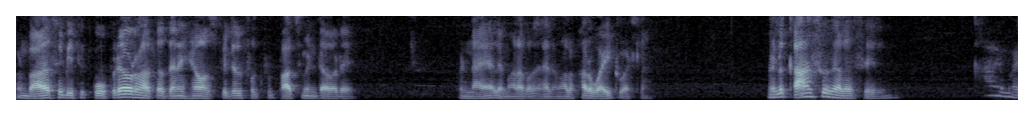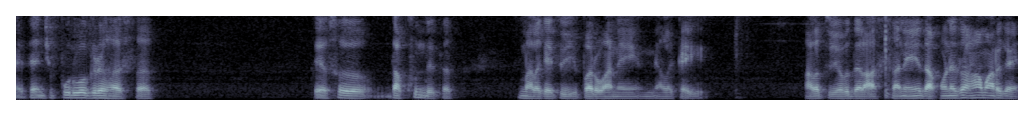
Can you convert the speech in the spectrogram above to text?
पण बाळासाहेब इथे कोपऱ्यावर राहतात आणि हे हॉस्पिटल फक्त पाच मिनिटावर आहे. पण नाही आलं मला बघायला. मला फार वाईट वाटलं. म्हटलं का असं झालं असेल? काय म्हणे त्यांचे पूर्वग्रह असतात. ते असं दाखवून देतात मला काही तुझी पर्वा नाही मला काही मला तुझ्याबद्दल आस्था नाही दाखवण्याचा हा मार्ग आहे.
